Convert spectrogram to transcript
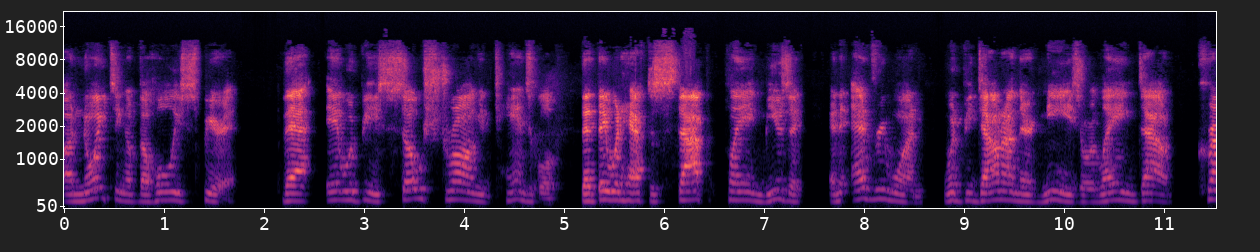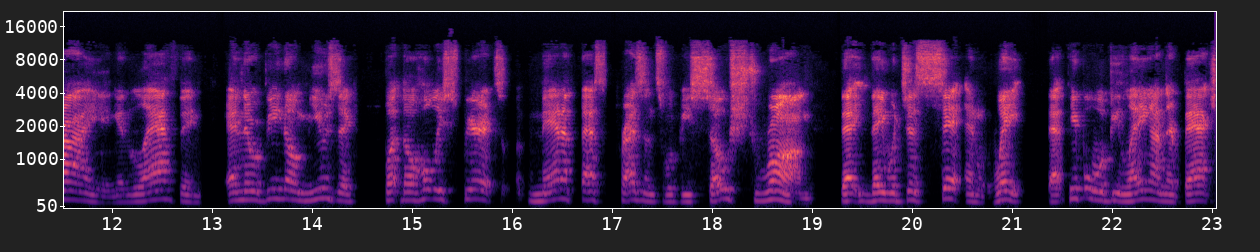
anointing of the Holy Spirit that it would be so strong and tangible that they would have to stop playing music and everyone would be down on their knees or laying down crying and laughing and there would be no music but the holy spirit's manifest presence would be so strong that they would just sit and wait that people would be laying on their backs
